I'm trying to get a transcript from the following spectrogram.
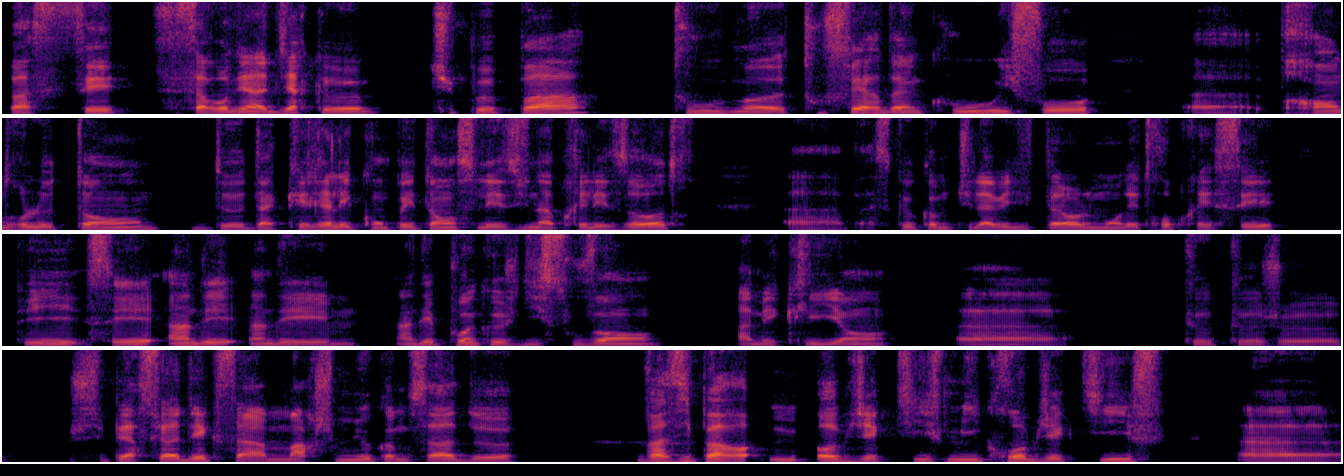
Parce que ça revient à dire que tu peux pas tout, tout faire d'un coup. Il faut euh, prendre le temps d'acquérir les compétences les unes après les autres. Euh, parce que, comme tu l'avais dit tout à l'heure, le monde est trop pressé. Puis, c'est un des, un, des, un des points que je dis souvent à mes clients, que, que je, je, suis persuadé que ça marche mieux comme ça, de vas-y par objectif, micro-objectif, euh,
